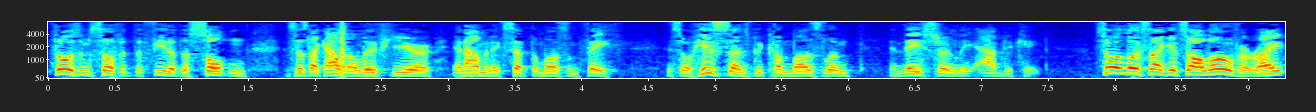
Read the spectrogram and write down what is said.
throws himself at the feet of the Sultan, and says, like, I want to live here, and I'm going to accept the Muslim faith. And so his sons become Muslim, and they certainly abdicate. So it looks like it's all over, right?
